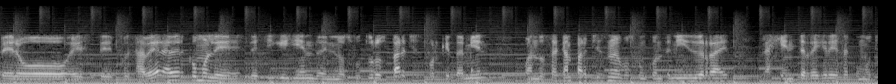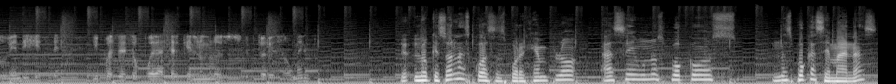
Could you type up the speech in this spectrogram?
pero este pues a ver a ver cómo le, le, sigue yendo en los futuros parches porque también cuando sacan parches nuevos con contenido y raid la gente regresa como tú bien dijiste y pues eso puede hacer que el número de suscriptores aumente lo que son las cosas por ejemplo hace unos pocos unas pocas semanas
